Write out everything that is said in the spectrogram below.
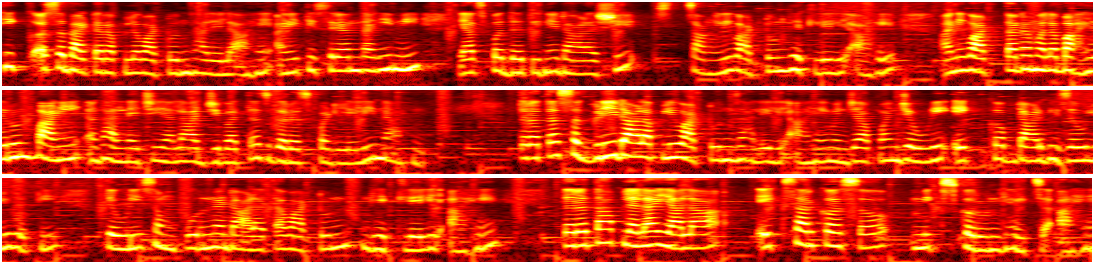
थिक असं बॅटर आपलं वाटून झालेलं आहे. आणि तिसऱ्यांदाही मी याच पद्धतीने डाळ अशी चांगली वाटून घेतलेली आहे. आणि वाटताना मला बाहेरून पाणी घालण्याची याला अजिबातच गरज पडली झालेली नाही. तर आता सगळी डाळ आपली वाटून झालेली आहे. म्हणजे आपण जेवढी एक कप डाळ भिजवली होती तेवढी संपूर्ण डाळ आता वाटून घेतलेली आहे. तर आता आपल्याला याला एकसारखं असं मिक्स करून घ्यायचं आहे.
